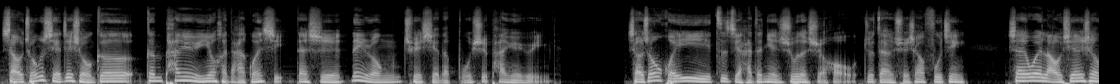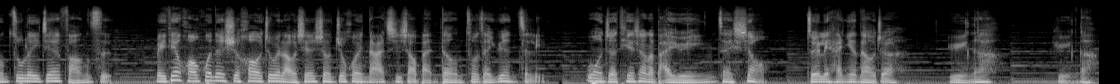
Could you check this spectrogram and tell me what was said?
小虫写这首歌跟潘越云有很大的关系，但是内容却写的不是潘越云。小虫回忆自己还在念书的时候，就在学校附近向一位老先生租了一间房子。每天黄昏的时候，这位老先生就会拿起小板凳坐在院子里，望着天上的白云在笑，嘴里还念叨着“云啊，云啊”。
